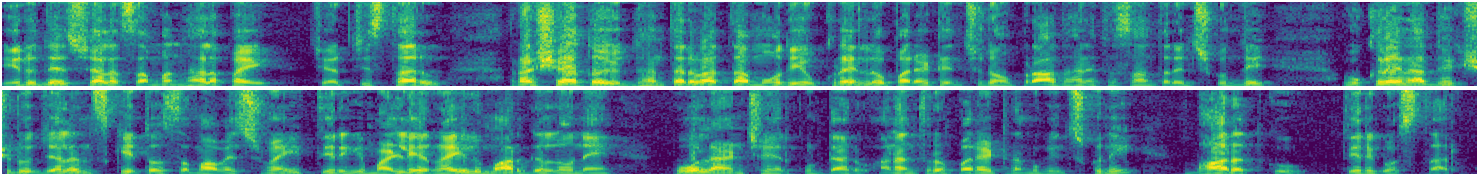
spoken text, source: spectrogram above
ఇరు దేశాల సంబంధాలపై చర్చిస్తారు. రష్యాతో యుద్ధం తర్వాత మోదీ ఉక్రెయిన్లో పర్యటించడం ప్రాధాన్యత సంతరించుకుంది. ఉక్రెయిన్ అధ్యక్షుడు జెలెన్స్కీతో సమావేశమై తిరిగి మళ్ళీ రైలు మార్గంలోనే పోలాండ్ చేరుకుంటారు. అనంతరం పర్యటన ముగించుకుని భారత్కు తిరిగొస్తారు.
